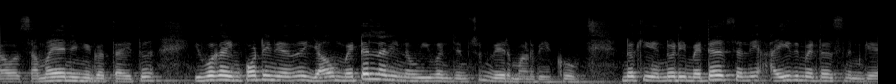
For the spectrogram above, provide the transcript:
ಯಾವ ಸಮಯ ನಿಮಗೆ ಗೊತ್ತಾಯಿತು. ಇವಾಗ ಇಂಪಾರ್ಟೆಂಟ್ ಏನಂದರೆ ಯಾವ ಮೆಟಲ್ನಲ್ಲಿ ನಾವು ಈ ಒಂದು ಜಂಪ್ಸನ್ ವೇರ್ ಮಾಡಬೇಕು. ನೋಕಿ, ನೋಡಿ ಮೆಟಲ್ಸಲ್ಲಿ ಐದು ಮೆಟಲ್ಸ್ ನಿಮಗೆ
